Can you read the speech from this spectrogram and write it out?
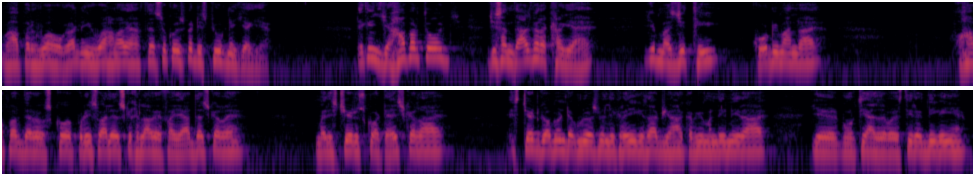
वहाँ पर हुआ होगा नहीं हुआ हमारे हर हफ़्ते से कोई उस पर डिस्प्यूट नहीं किया गया। लेकिन यहाँ पर तो जिस अंदाज में रखा गया है ये मस्जिद थी कोर्ट भी मान रहा है वहाँ पर दर उसको पुलिस वाले उसके खिलाफ एफआईआर दर्ज कर रहे हैं मजिस्ट्रेट उसको अटैच कर रहा है स्टेट गवर्नमेंट डब्ल्यूएस में लिख रही है कि साहब यहाँ कभी मंदिर नहीं रहा है। ये मूर्तियाँ ज़बरदस्ती रख दी गई हैं।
